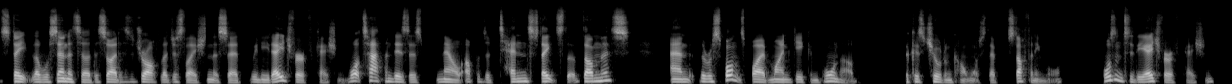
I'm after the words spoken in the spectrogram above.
state level senator decided to draft legislation that said we need age verification. What's happened is there's now upwards of 10 states that have done this. And the response by MindGeek and Pornhub, because children can't watch their stuff anymore, wasn't to the age verification.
